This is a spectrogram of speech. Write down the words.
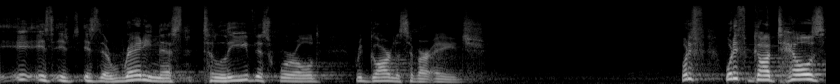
is, is, is the readiness to leave this world regardless of our age. What if, what if God tells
